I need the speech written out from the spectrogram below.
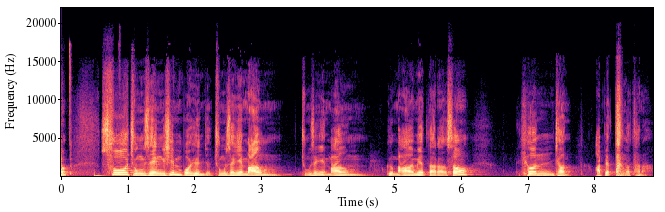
그죠? 수중생심 보현전 중생의 마음, 중생의 마음 그 마음에 따라서 현전 앞에 딱 나타나.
